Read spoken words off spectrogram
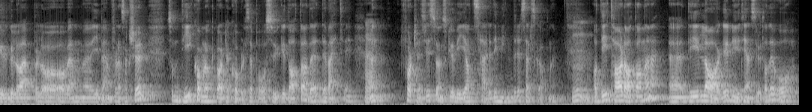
Google og Apple og, og hvem, IBM for den saks skyld. som de kommer nok bare til å koble seg på og suge data. Det, det veit vi. Ja. Men Fortrinnsvis ønsker vi at særlig de mindre selskapene mm. At de tar dataene, eh, de lager nye tjenester ut av det, og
